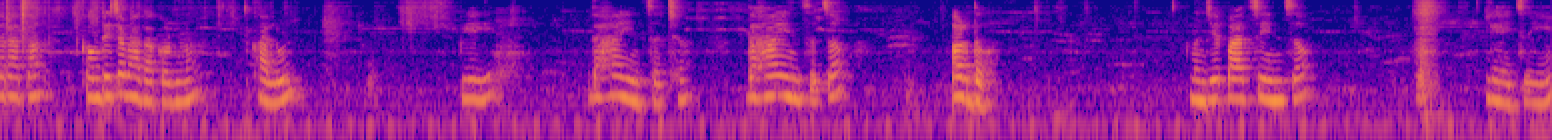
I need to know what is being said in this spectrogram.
तर आता कमरेच्या भागाकडून खालून आपली दहा इंचचं दहा इंचचं अर्ध. म्हणजे पाच इंच घ्यायचं आहे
